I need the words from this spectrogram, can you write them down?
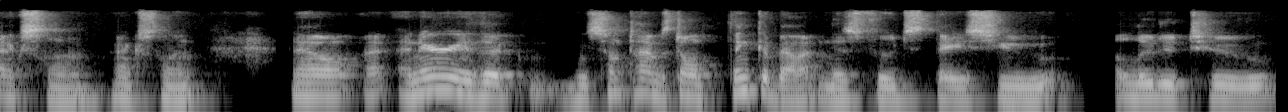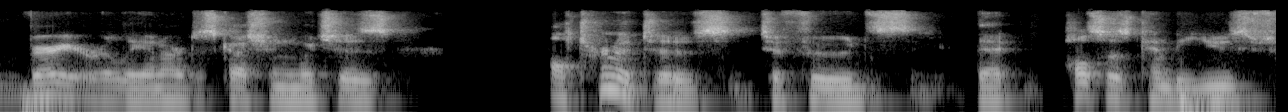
Excellent, excellent. Now, an area that we sometimes don't think about in this food space, you alluded to very early in our discussion, which is alternatives to foods that pulses can be used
